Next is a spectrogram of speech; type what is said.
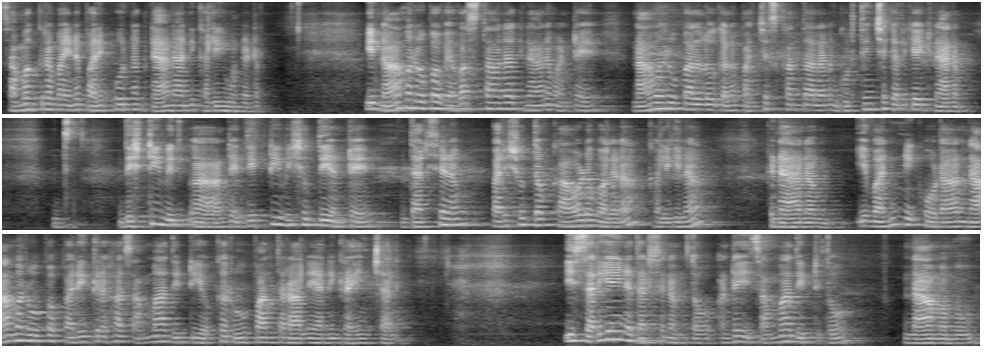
సమగ్రమైన పరిపూర్ణ జ్ఞానాన్ని కలిగి ఉండటం. ఈ నామరూప వ్యవస్థాన జ్ఞానం అంటే నామరూపాల్లో గల పంచస్కందాలను గుర్తించగలిగే జ్ఞానం. దిష్టి వి అంటే దిట్టి విశుద్ధి అంటే దర్శనం పరిశుద్ధం కావడం వలన కలిగిన జ్ఞానం. ఇవన్నీ కూడా నామరూప పరిగ్రహ సమ్మాదిట్టి యొక్క రూపాంతరాలే అని గ్రహించాలి. ఈ సరి అయిన దర్శనంతో అంటే ఈ సమ్మాదిట్టితో నామము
